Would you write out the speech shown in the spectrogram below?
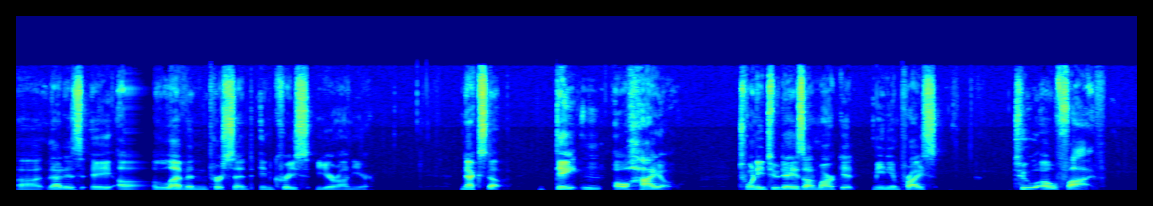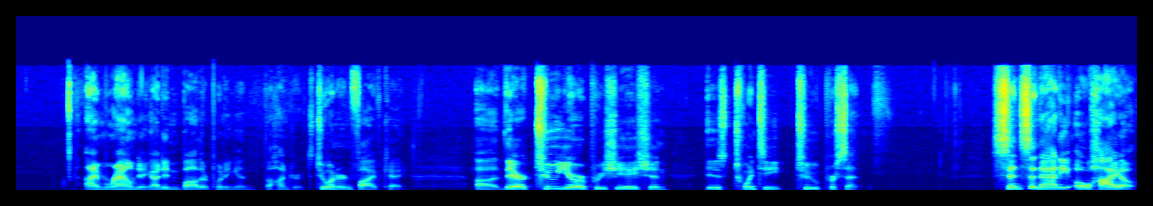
Uh, that is a 11% increase year on year. Next up, Dayton, Ohio. 22 days on market, median price 205. I'm rounding. I didn't bother putting in the hundreds. 205K. Uh, their two year appreciation is 22%. Cincinnati, Ohio,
